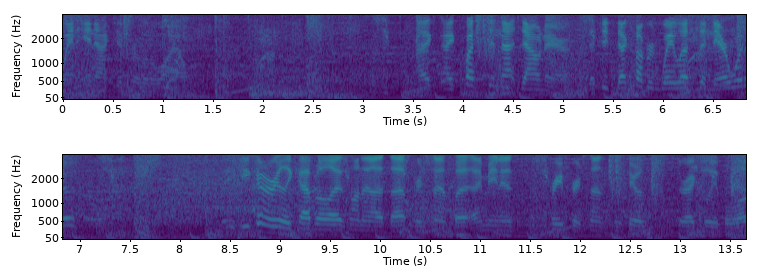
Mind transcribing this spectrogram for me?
went inactive for a little while. I, I question that down air. That, did, that covered way less than Nair would have. He couldn't really capitalize on it at that percent, but I mean, it's 3% since he was directly below.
